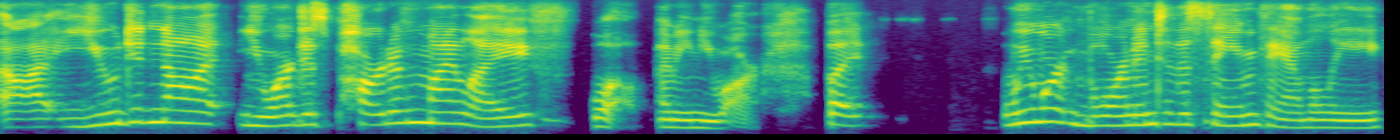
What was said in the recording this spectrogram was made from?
Uh, you did not you aren't just part of my life. Well, I mean you are, but we weren't born into the same family.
